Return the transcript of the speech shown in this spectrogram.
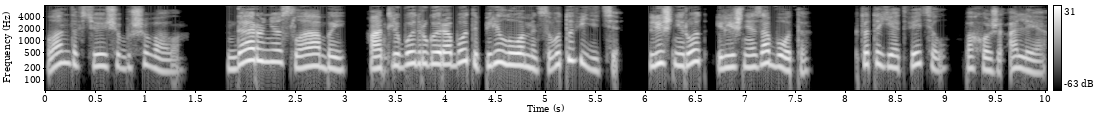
Ланда все еще бушевала. «Дар у нее слабый, а от любой другой работы переломится, вот увидите. Лишний род и лишняя забота. Кто-то ей ответил, похоже, Аллея,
